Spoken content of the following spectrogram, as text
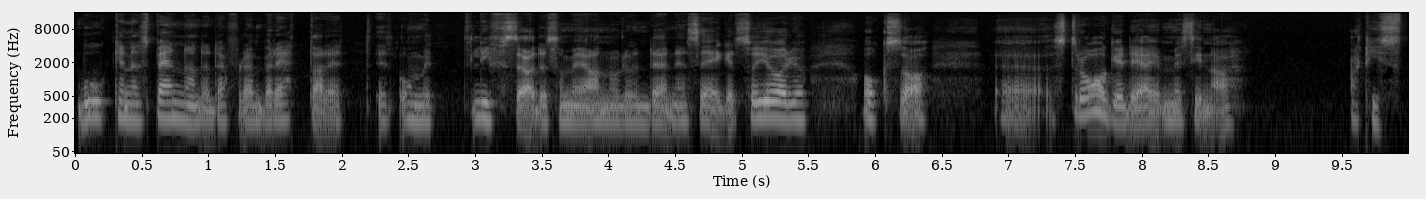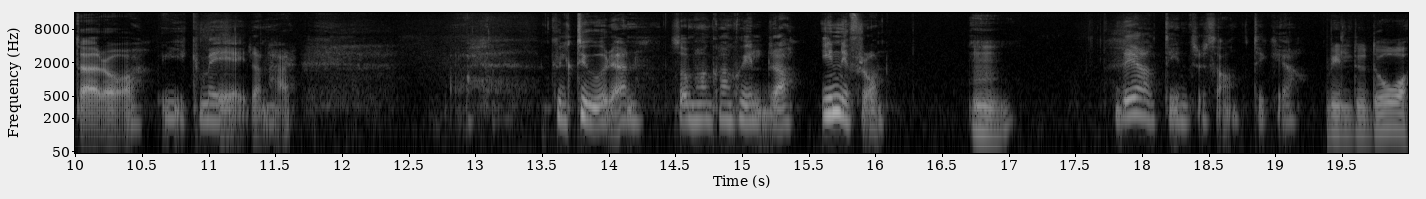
Boken är spännande därför den berättar ett, ett, om ett livsöde som är annorlunda än ens eget. Så gör ju också eh, Strage det med sina artister och gick med i den här kulturen som han kan skildra inifrån. Mm. Det är alltid intressant tycker jag. Vill du då eh,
